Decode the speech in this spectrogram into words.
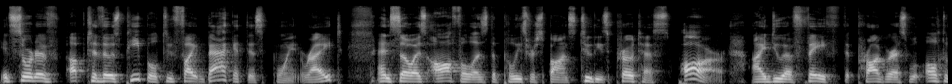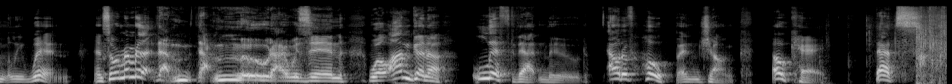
It's sort of up to those people to fight back at this point, right? And so, as awful as the police response to these protests are, I do have faith that progress will ultimately win. And so, remember that, that, that mood I was in? Well, I'm gonna lift that mood out of hope and junk. Okay, that's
